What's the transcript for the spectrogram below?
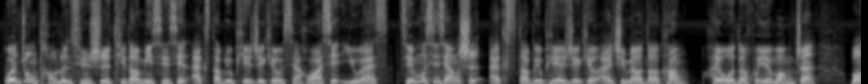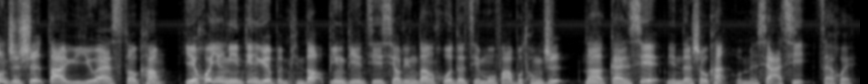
观众讨论群是 t.me 斜线 xwpajq 下划线 us，节目信箱是 XWPAJQ IG mail dot com 还有我的会员网站，网址是大宇 U S dot com，也欢迎您订阅本频道并点击小铃铛获得节目发布通知。那感谢您的收看，我们下期再会。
